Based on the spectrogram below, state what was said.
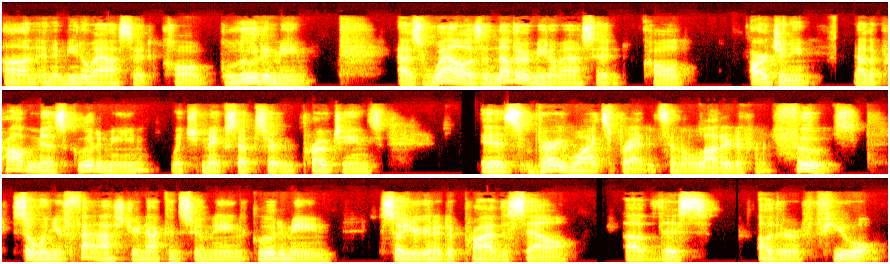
on an amino acid called glutamine, as well as another amino acid called arginine. Now, the problem is glutamine, which makes up certain proteins, is very widespread. It's in a lot of different foods. So when you fast, you're not consuming glutamine. So you're going to deprive the cell of this other fuel.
